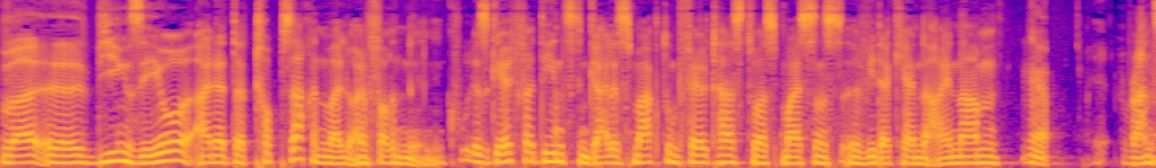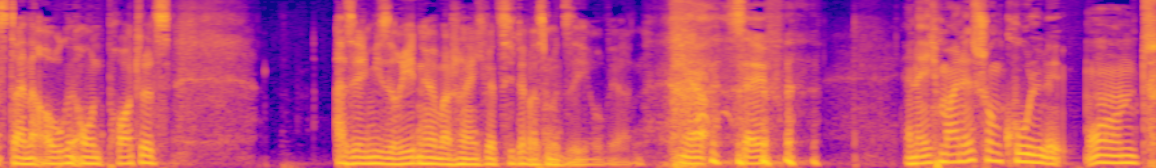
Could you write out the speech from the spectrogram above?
war äh, Being SEO eine der Top-Sachen, weil du einfach ein, ein, cooles Geld verdienst, ein geiles Marktumfeld hast, du hast meistens äh, wiederkehrende Einnahmen, ja. runst deine Augen-Own Portals. Also irgendwie so reden hören, wahrscheinlich wird es wieder was mit SEO werden. Ja, safe. Ja, ne, ich meine, ist schon cool und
